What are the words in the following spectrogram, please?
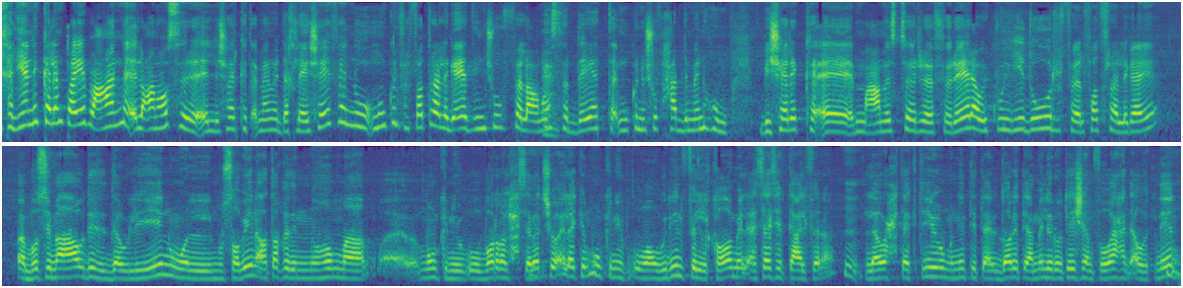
خلينا نتكلم طيب عن العناصر اللي شاركت أمام الداخلية. شايف إنه ممكن في الفترة اللي جاية دي نشوف العناصر ديت ممكن نشوف حد منهم بيشارك آه، مع مستر فيريرا ويكون ليه دور في الفترة اللي جاية؟ بصي مع عودة الدوليين والمصابين أعتقد إن هم ممكن يبقوا بره الحسابات شوية لكن ممكن يبقوا موجودين في القوام الأساسي بتاع الفرقة. لو احتجتيهم إن أنت تقدري تعملي rotation في واحد أو اتنين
